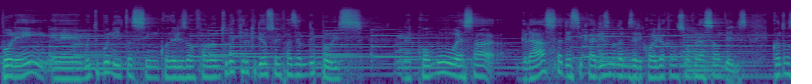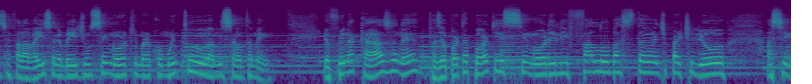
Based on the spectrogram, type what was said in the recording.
Porém, é muito bonito assim quando eles vão falando tudo aquilo que Deus foi fazendo depois, né? Como essa graça desse carisma da misericórdia alcançou o coração deles. Enquanto você falava isso, eu lembrei de um senhor que marcou muito a missão também. Eu fui na casa, né, fazer o porta a porta e esse senhor ele falou bastante, partilhou. Assim,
